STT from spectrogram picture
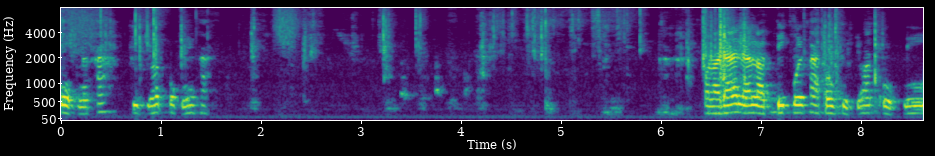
อกนะคะ จุดยอดอกนี่ค่ะพอเราได้แล้วเราติ๊กไว้ค่ะตรงจุดยอดอกนี่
